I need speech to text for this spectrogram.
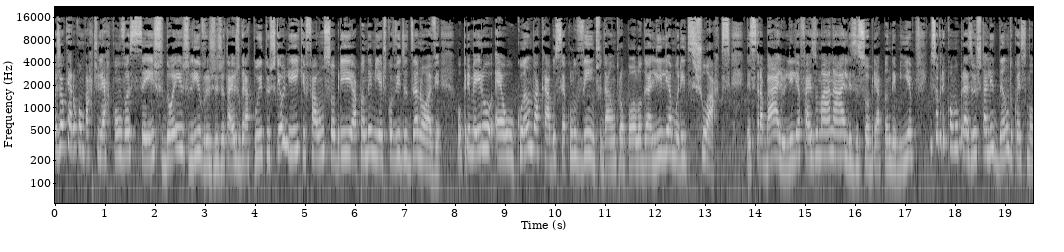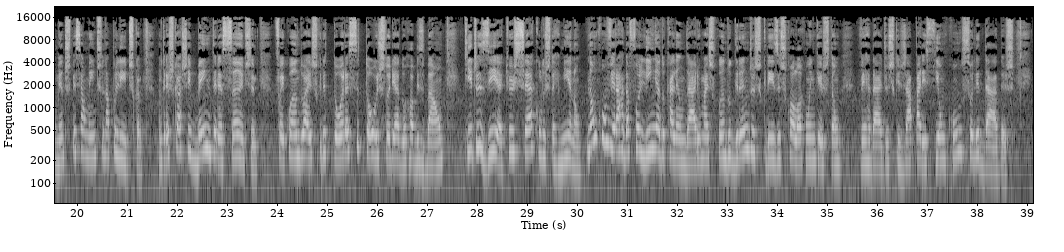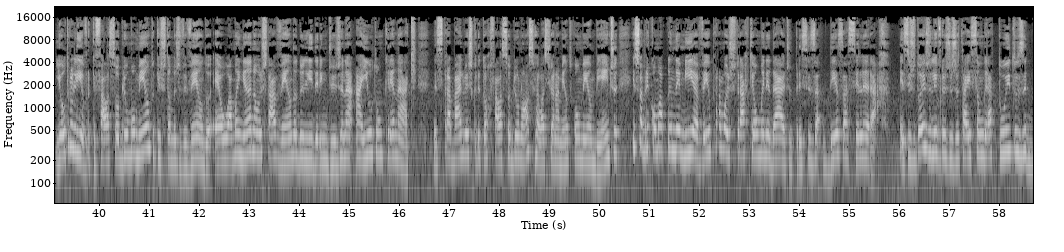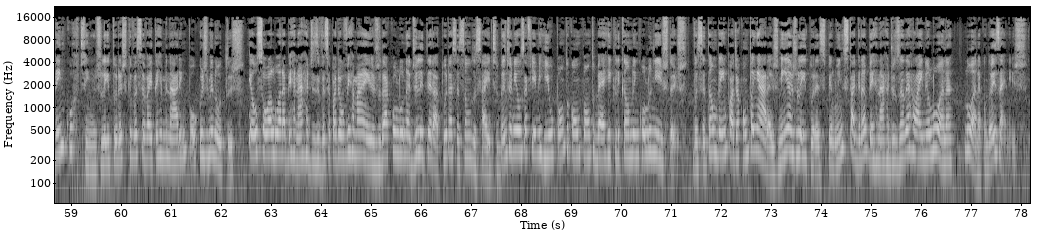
Hoje eu quero compartilhar com vocês dois livros digitais gratuitos que eu li que falam sobre a pandemia de Covid-19. O primeiro é o Quando Acaba o Século XX, da antropóloga Lilia Moritz Schwartz. Nesse trabalho, Lilia faz uma análise sobre a pandemia e sobre como o Brasil está lidando com esse momento, especialmente na política. Um trecho que eu achei bem interessante foi quando a escritora citou o historiador Hobsbawm, que dizia que os séculos terminam não com o virar da folhinha do calendário, mas quando grandes crises colocam em questão verdades que já pareciam consolidadas. E outro livro que fala sobre o momento que estamos vivendo é o Amanhã Não Está à Venda, do líder indígena Ailton Krenak. Nesse trabalho, o escritor fala sobre o nosso relacionamento com o meio ambiente e sobre como a pandemia veio para mostrar que a humanidade precisa desacelerar. Esses dois livros digitais são gratuitos e bem curtinhos, leituras que você vai terminar em poucos minutos. Eu sou a Luana Bernardes e você pode ouvir mais da coluna de literatura, a seção do site bandnewsfmrio.com.br clicando em colunistas. Você também pode acompanhar as minhas leituras pelo Instagram Bernardes Luana, Luana com dois N's.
